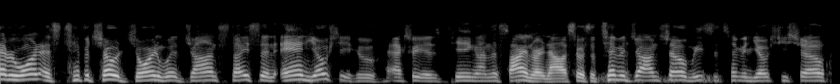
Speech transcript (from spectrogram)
Hey everyone, it's Tim Cho joined with John Sneisen and Yoshi, who actually is peeing on the sign right now. So it's a Tim and John show meets the Tim and Yoshi show.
